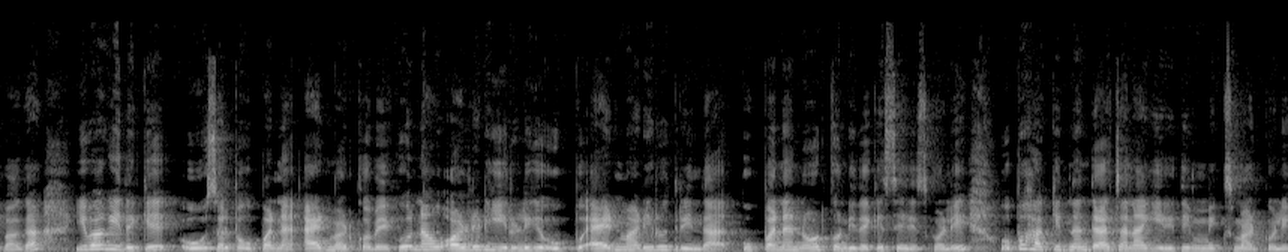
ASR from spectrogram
ಇವಾಗ. ಇವಾಗ ಇದಕ್ಕೆ ಸ್ವಲ್ಪ ಉಪ್ಪನ್ನು ಆ್ಯಡ್ ಮಾಡ್ಕೋಬೇಕು. ನಾವು ಆಲ್ರೆಡಿ ಈರುಳ್ಳಿಗೆ ಉಪ್ಪು ಆ್ಯಡ್ ಮಾಡಿರೋದ್ರಿಂದ ಉಪ್ಪನ್ನು ನೋಡ್ಕೊಂಡು ಇದಕ್ಕೆ ಸೇರಿಸ್ಕೊಳ್ಳಿ. ಉಪ್ಪು ಹಾಕಿದ ನಂತರ ಚೆನ್ನಾಗಿ ಈ ರೀತಿ ಮಿಕ್ಸ್ ಮಾಡ್ಕೊಳ್ಳಿ.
